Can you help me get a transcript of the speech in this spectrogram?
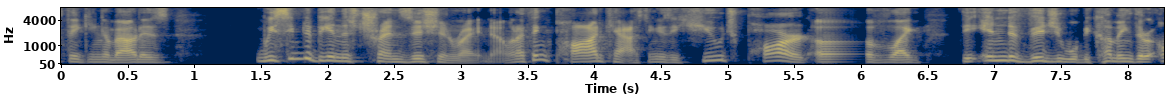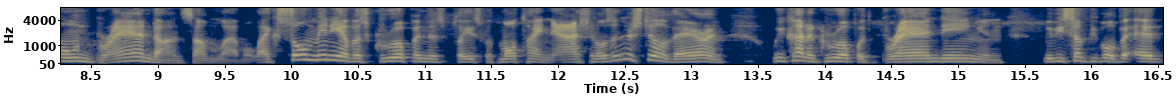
thinking about is we seem to be in this transition right now, and I think podcasting is a huge part of, of like the individual becoming their own brand on some level. Like so many of us grew up in this place with multinationals, and they're still there, and we kind of grew up with branding, and maybe some people have ed-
